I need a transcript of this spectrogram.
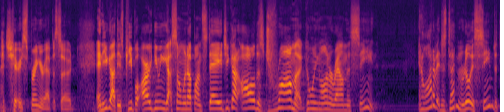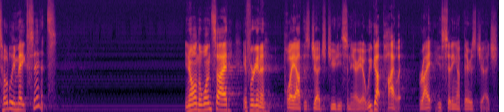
a Jerry Springer episode. And you got these people arguing, you got someone up on stage, you got all this drama going on around this scene. And a lot of it just doesn't really seem to totally make sense. You know, on the one side, if we're going to play out this Judge Judy scenario, we've got Pilate, right, who's sitting up there as judge.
